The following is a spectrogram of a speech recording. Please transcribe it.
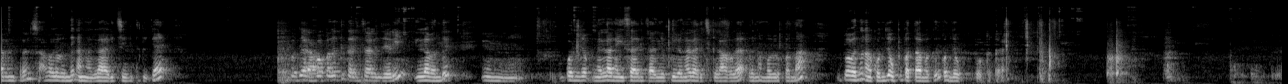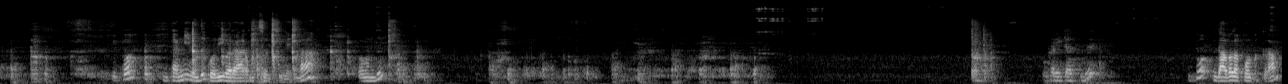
ஃப்ரெண்ட்ஸ் வந்து நான் நல்லா அடித்து எடுத்துக்கிட்டேன். கொஞ்சம் ரவை பதத்துக்கு அடித்தாலும் சரி இல்லை வந்து கொஞ்சம் நல்லா நைஸாக அடித்தாலும் எப்படி வேணாலும் அடிச்சுக்கலாம் அவளை அது நம்ம விருப்பம் தான் இப்போ வந்து நான் கொஞ்சம் உப்பு பத்தாமக்கு கொஞ்சம் உப்பு போட்டுக்கிறேன். இப்போ தண்ணி வந்து கொதி வர ஆரம்பிச்சிருச்சு இல்லைங்களா? இப்போ வந்து கரெக்டாக இருக்குது. இப்போது இந்த போட்டுக்கலாம்.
